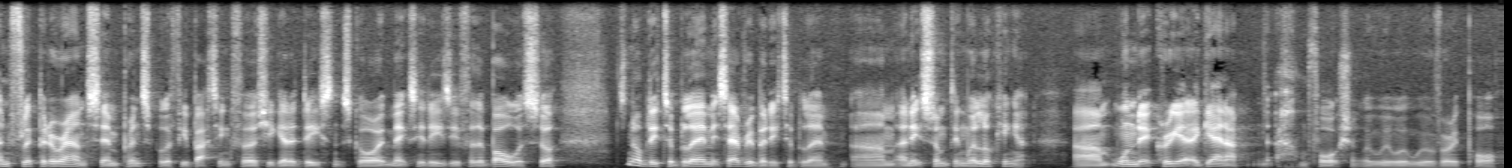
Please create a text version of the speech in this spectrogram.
and flip it around. Same principle. If you're batting first, you get a decent score. It makes it easier for the bowlers. So it's nobody to blame. It's everybody to blame, um, and it's something we're looking at. Um, one day cricket again. I, unfortunately, we were we were very poor.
